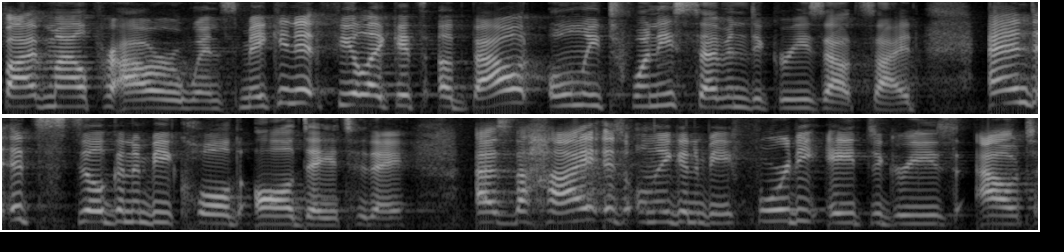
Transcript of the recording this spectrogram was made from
5 mile per hour winds, making it feel like it's about only 27 degrees outside. And it's still going to be cold all day today, as the high is only going to be 48 degrees out,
